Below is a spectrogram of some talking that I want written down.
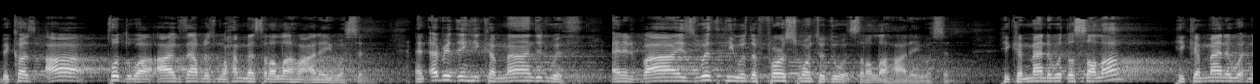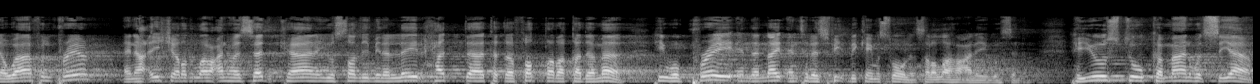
Because our qudwa, our example is Muhammad sallallahu alayhi wasallam. And everything he commanded with and advised with, he was the first one to do it sallallahu alayhi wasallam. He commanded with the salah, he commanded with nawafil prayer, and Aisha radiallahu anha said, كان يصلي من الليل حتى تتفطر قدماه. He will pray in the night until his feet became swollen sallallahu alayhi wasallam. He used to command with siyam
